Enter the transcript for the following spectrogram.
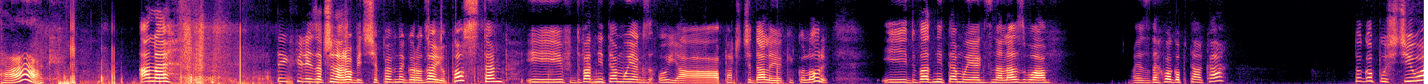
tak. Ale w tej chwili zaczyna robić się pewnego rodzaju postęp i dwa dni temu jak... z- O ja, patrzcie dalej jakie kolory. I dwa dni temu jak znalazła e, zdechłego ptaka, to go puściła.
